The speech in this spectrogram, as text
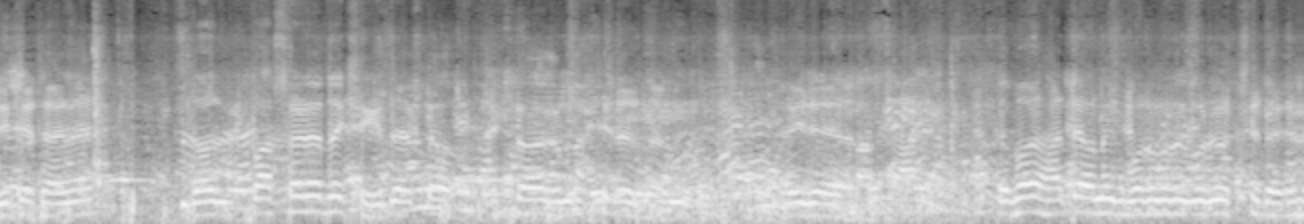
বিশেষ হয় না দশ পাঁচ ছয়টা দেখছি, কিন্তু একটা একটা। এই যে, এবার হাতে অনেক বড় বড় গরু হচ্ছে দেখেন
